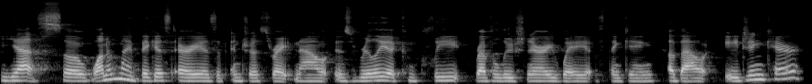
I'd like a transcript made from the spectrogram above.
Yes. So, one of my biggest areas of interest right now is really a complete revolutionary way of thinking about aging care.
